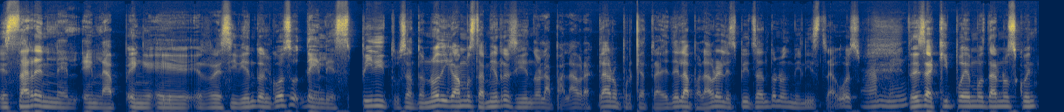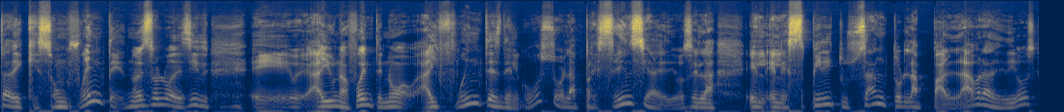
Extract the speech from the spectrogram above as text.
estar en el, en la, eh, recibiendo el gozo del Espíritu Santo. No digamos también recibiendo la palabra, claro, porque a través de la palabra el Espíritu Santo nos ministra gozo. Entonces aquí podemos darnos cuenta de que son fuentes. No es solo decir eh, hay una fuente, no, hay fuentes del gozo, la presencia de Dios, el, el Espíritu Santo, la palabra de Dios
